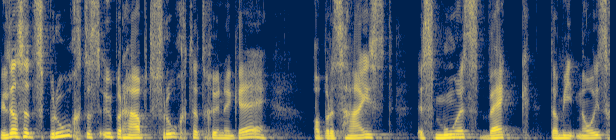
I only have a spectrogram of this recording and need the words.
weil das hat es gebraucht, dass es überhaupt Frucht hat können geben. Aber es heißt, es muss weg, damit Neues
